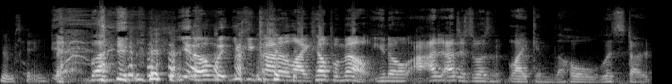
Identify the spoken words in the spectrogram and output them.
No, I'm just kidding. Yeah, but you know, but you can kind of like help them out. You know, I, I just wasn't liking the whole let's start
